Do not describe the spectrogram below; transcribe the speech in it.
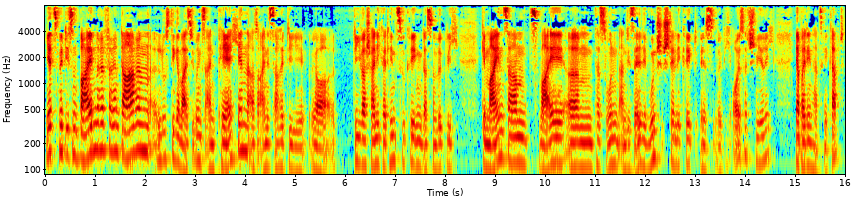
Jetzt mit diesen beiden Referendaren, lustigerweise übrigens ein Pärchen, also eine Sache, die, ja, die Wahrscheinlichkeit hinzukriegen, dass man wirklich gemeinsam zwei ähm, Personen an dieselbe Wunschstelle kriegt, ist wirklich äußerst schwierig. Ja, bei denen hat es geklappt.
